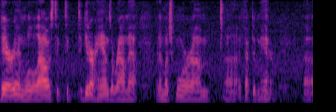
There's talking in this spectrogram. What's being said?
therein will allow us to, to, to get our hands around that in a much more um, uh, effective manner. Uh,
